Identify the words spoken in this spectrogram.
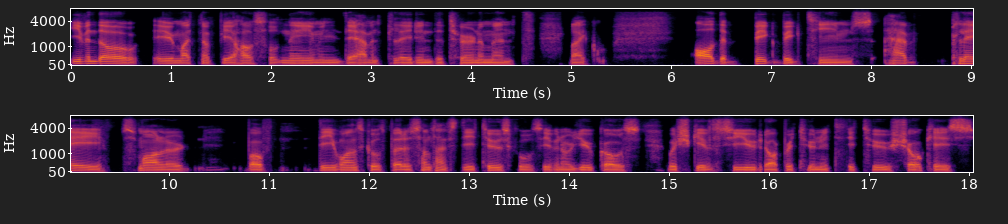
even though you might not be a household name and they haven't played in the tournament like all the big big teams have play smaller both D1 schools, but sometimes D2 schools even or JUCOs, which gives you the opportunity to showcase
